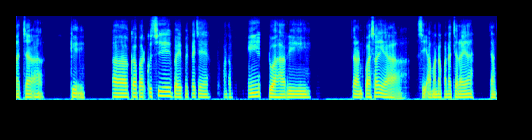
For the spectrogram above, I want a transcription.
Aca. Oke, eh, kabarku sih baik-baik aja ya. Malam ini dua hari jalan puasa ya si aman-aman aja lah ya. Jangan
